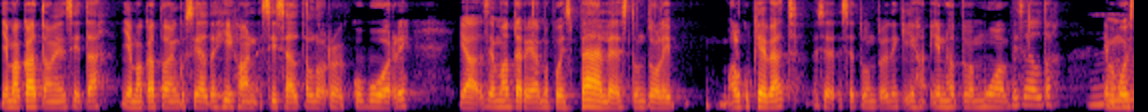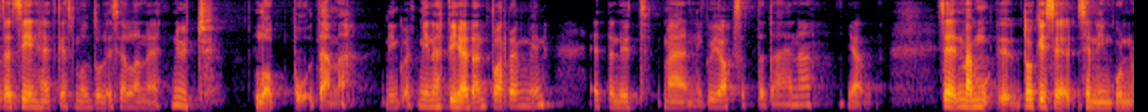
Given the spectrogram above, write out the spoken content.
ja mä katoin sitä, ja mä katoin, kun sieltä hihan sisältä roikkuu vuori. Ja se materiaali, mä puin päälle, ja se tuntui, oli alkukevät, se, se tuntui jotenkin ihan inhottavan muoviselta. Mm. Ja mä muistan, että siinä hetkessä mulla tuli sellainen, että nyt loppuu tämä niin kuin, että minä tiedän paremmin, että nyt mä en niin kuin, jaksa tätä enää. Ja se, mä, toki se, se niin kuin,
